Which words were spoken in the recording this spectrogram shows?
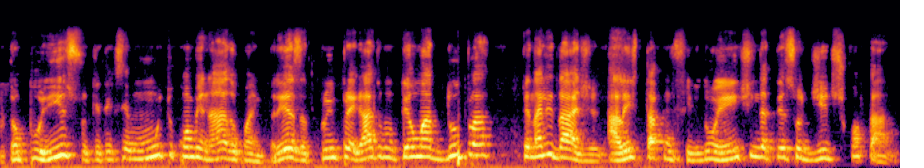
Então, por isso que tem que ser muito combinado com a empresa para o empregado não ter uma dupla penalidade. Além de estar com o filho doente, ainda ter seu dia descontado.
